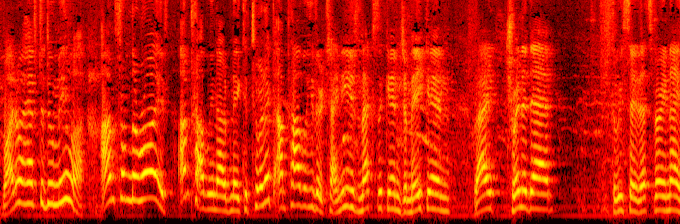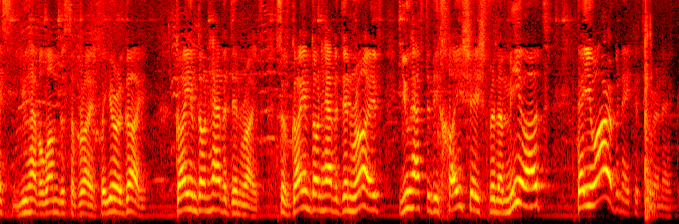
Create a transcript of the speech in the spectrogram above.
Why do I have to do Mila? I'm from the Roiv. I'm probably not a B'nai Keturnik. I'm probably either Chinese, Mexican, Jamaican, right? Trinidad. So we say, that's very nice. You have a of Roiv, but you're a guy. Goyim don't have a din Roiv. So if Goyim don't have a din Roiv, you have to be chayshesh for the miyot that you are a B'nai Keturnik.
